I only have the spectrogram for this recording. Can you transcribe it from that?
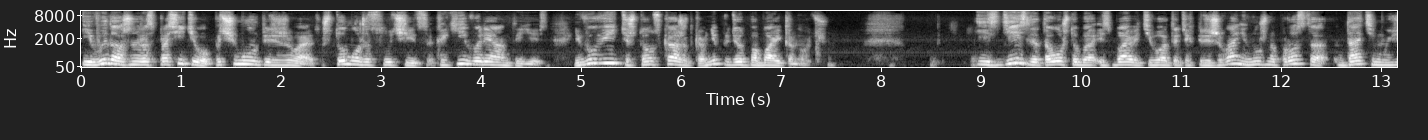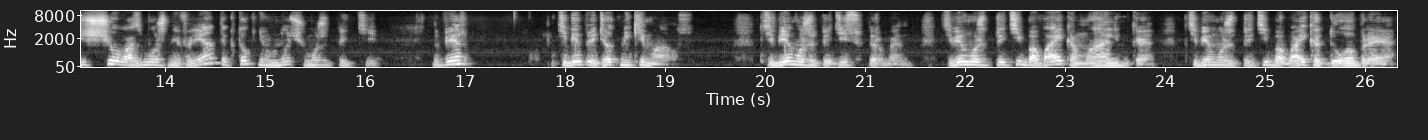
И вы должны расспросить его, почему он переживает, что может случиться, какие варианты есть. И вы увидите, что он скажет, ко мне придет бабайка ночью. И здесь для того, чтобы избавить его от этих переживаний, нужно просто дать ему еще возможные варианты, кто к нему ночью может прийти. Например, тебе придет Микки Маус. К тебе может прийти Супермен, к тебе может прийти бабайка маленькая, к тебе может прийти бабайка добрая,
